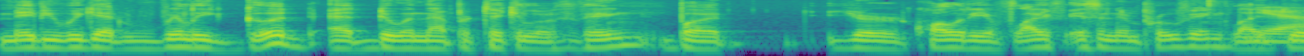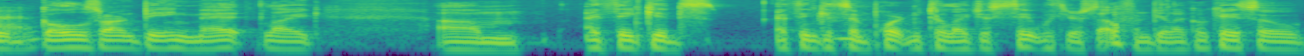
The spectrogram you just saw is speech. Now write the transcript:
Maybe we get really good at doing that particular thing, but your quality of life isn't improving, like your goals aren't being met, like um I think it's I think it's important to like just sit with yourself and be like, okay, so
